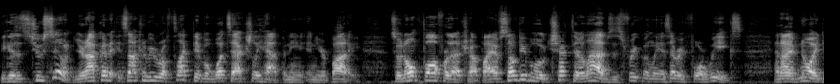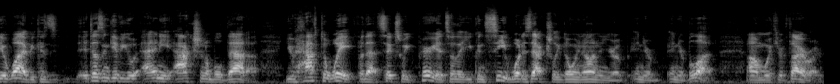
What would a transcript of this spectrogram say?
because it's too soon. You're not going to it's not going to be reflective of what's actually happening in your body. So don't fall for that trap. I have some people who check their labs as frequently as every four weeks and i have no idea why because it doesn't give you any actionable data. You have to wait for that six week period so that you can see what is actually going on in your in your in your blood um, with your thyroid.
